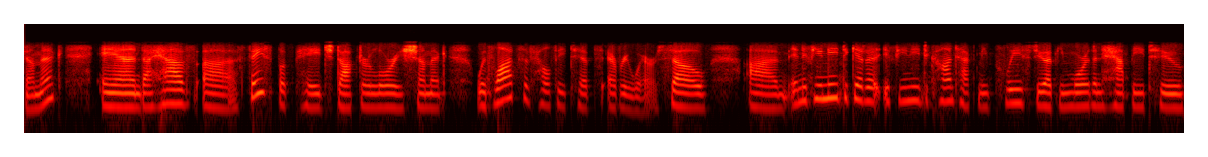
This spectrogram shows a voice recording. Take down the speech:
Shemek, and I have a Facebook page, Dr. Lori Shemek, with lots of healthy tips everywhere. So, um, and if you need to get a, if you need to contact me, please do. I'd be more than happy to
